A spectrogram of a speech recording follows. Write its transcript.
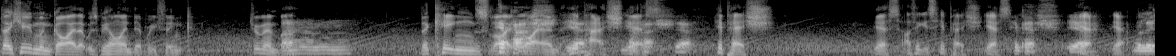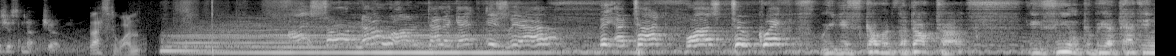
the human guy that was behind everything. Do you remember? Um, the king's like Hippash, right hand. yeah. Hippash, yes. Hippash, yeah. Hippesh. Yes, I think it's Hippesh. Yes. Hippesh, yeah. Yeah, yeah. Religious nutjob. That's the one. I saw no one, Delegate Izlyr. The attack was too quick. We discovered the doctor. He seemed to be attacking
